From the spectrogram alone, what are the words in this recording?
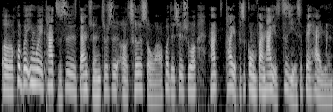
呃，会不会因为他只是单纯就是呃车手啊，或者是说他他也不是共犯，他也自己也是被害人，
